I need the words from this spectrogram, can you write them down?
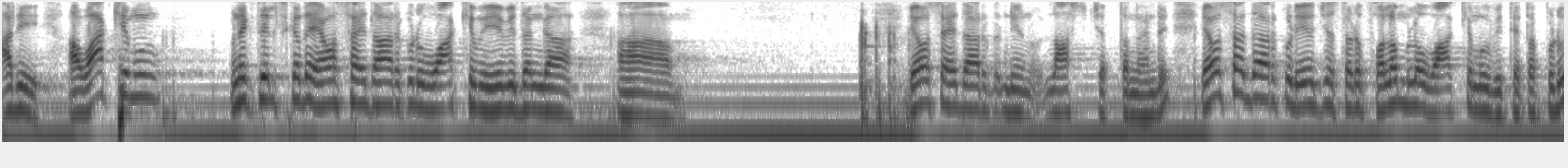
అది ఆ వాక్యము మనకు తెలుసు కదా వ్యవసాయదారకుడు వాక్యం ఏ విధంగా వ్యవసాయదారుడు నేను లాస్ట్ చెప్తానండి వ్యవసాయదారకుడు ఏం చేస్తాడు? పొలంలో వాక్యము విత్తేటప్పుడు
